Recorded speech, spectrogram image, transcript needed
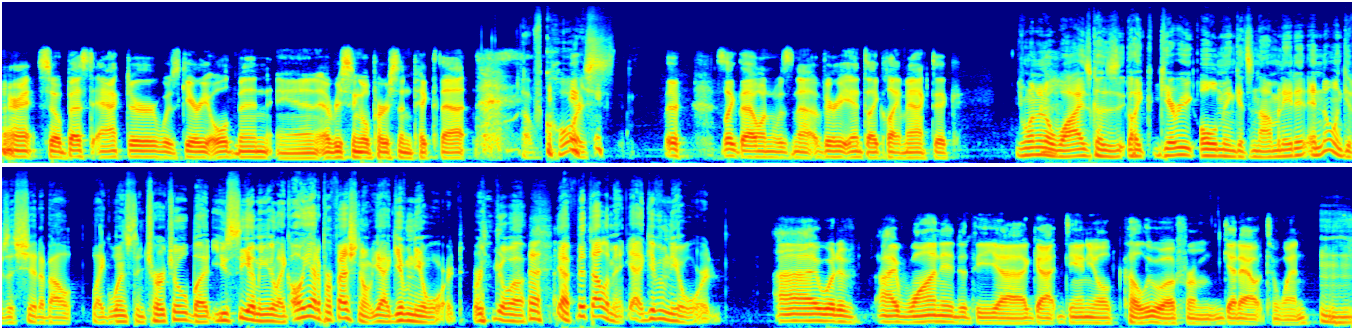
All right. So best actor was Gary Oldman, and every single person picked that. Of course. it's like that one was not very anticlimactic. You want to know why? Is because like Gary Oldman gets nominated, and no one gives a shit about like Winston Churchill. But you see him, and you're like, oh yeah, the professional, yeah, give him the award. Or you go, uh, yeah, Fifth Element, yeah, give him the award. I would have. I wanted the uh, got Daniel Kaluuya from Get Out to win, Mm-hmm.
